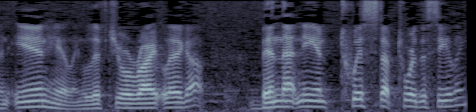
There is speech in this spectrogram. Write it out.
Then inhaling, lift your right leg up. Bend that knee and twist up toward the ceiling.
